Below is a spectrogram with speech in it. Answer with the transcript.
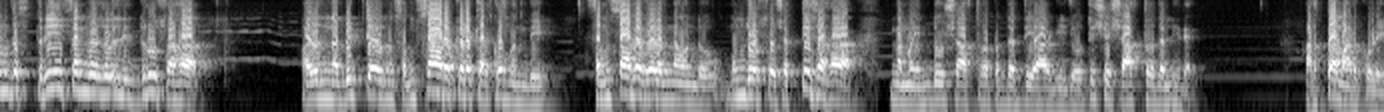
ಒಂದು ಸ್ತ್ರೀ ಸಂಘಗಳಲ್ಲಿ ಇದ್ರೂ ಸಹ ಅದನ್ನ ಬಿಟ್ಟು ಅವನು ಸಂಸಾರ ಕಡೆ ಕರ್ಕೊಂಬಂದು ಸಂಸಾರಗಳನ್ನ ಒಂದು ಮುಂದುವರಿಸೋ ಶಕ್ತಿ ಸಹ ನಮ್ಮ ಹಿಂದೂ ಶಾಸ್ತ್ರ ಪದ್ಧತಿಯಾಗಿ ಜ್ಯೋತಿಷ್ಯ ಶಾಸ್ತ್ರದಲ್ಲಿದೆ. ಅರ್ಥ ಮಾಡ್ಕೊಳ್ಳಿ.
